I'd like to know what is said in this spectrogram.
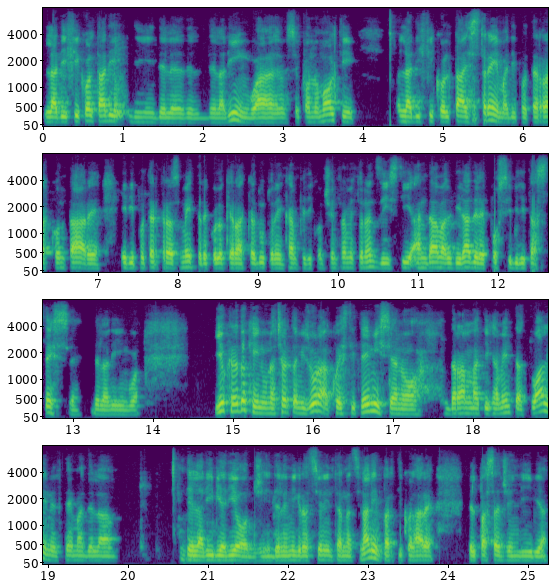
la difficoltà di, di, delle, de, della lingua. Secondo molti la difficoltà estrema di poter raccontare e di poter trasmettere quello che era accaduto nei campi di concentramento nazisti andava al di là delle possibilità stesse della lingua. Io credo che in una certa misura questi temi siano drammaticamente attuali nel tema della, della Libia di oggi, delle migrazioni internazionali, in particolare del passaggio in Libia,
